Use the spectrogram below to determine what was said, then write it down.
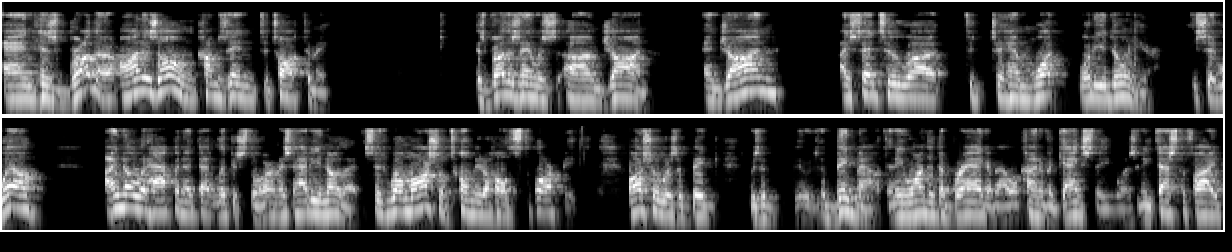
And his brother on his own comes in to talk to me. His brother's name was um, John. And John, I said to uh, to, to him, what, what are you doing here? He said, well, I know what happened at that liquor store. And I said, how do you know that? He said, well, Marshall told me the whole story. Marshall was a big, was a, it was a big mouth and he wanted to brag about what kind of a gangster he was. And he testified,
